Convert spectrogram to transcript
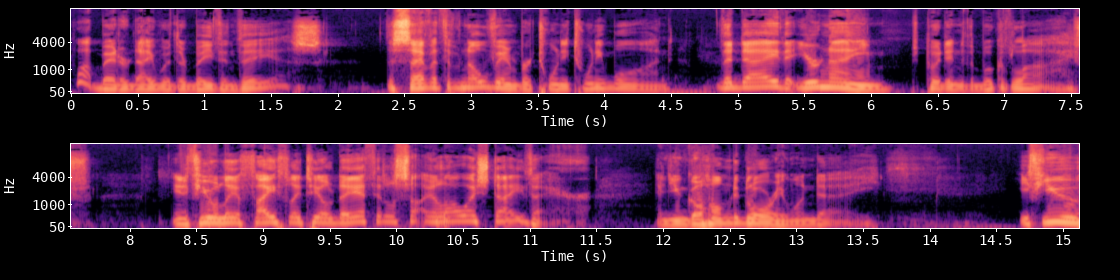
what better day would there be than this? The 7th of November, 2021, the day that your name is put into the book of life. And if you'll live faithfully till death, it'll, it'll always stay there. And you can go home to glory one day. If you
